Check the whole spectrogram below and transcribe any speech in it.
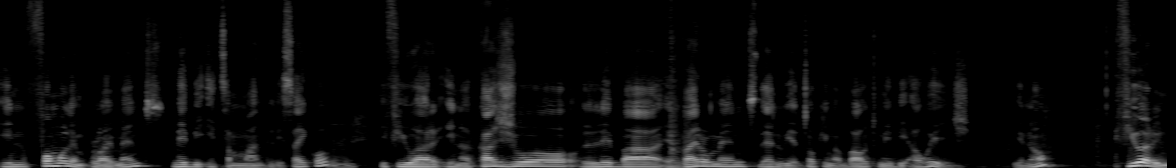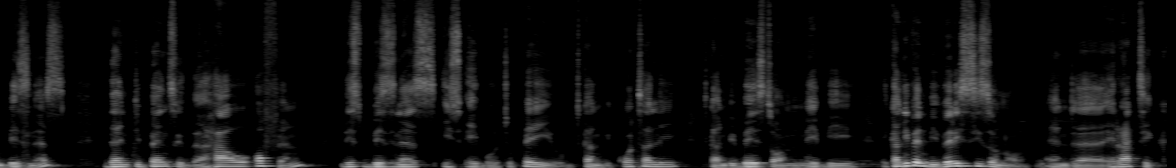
in formal employment, maybe it's a monthly cycle. Mm-hmm. If you are in a casual labor environment, then we are talking about maybe a wage, you know? If you are in business, then it depends with the- how often this business is able to pay you. It can be quarterly, it can be based on maybe, it can even be very seasonal mm-hmm. and uh, erratic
